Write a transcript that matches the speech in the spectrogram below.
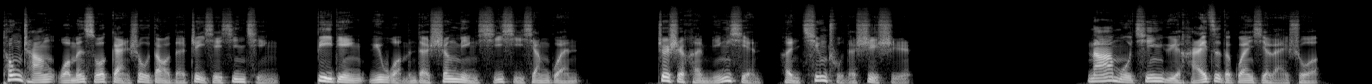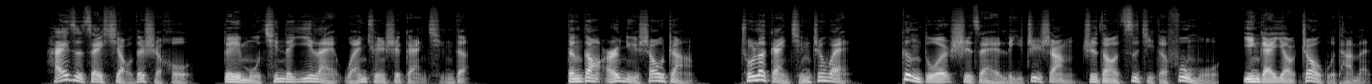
通常我们所感受到的这些心情。必定与我们的生命息息相关，这是很明显、很清楚的事实。拿母亲与孩子的关系来说，孩子在小的时候对母亲的依赖完全是感情的；等到儿女稍长，除了感情之外，更多是在理智上知道自己的父母应该要照顾他们。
